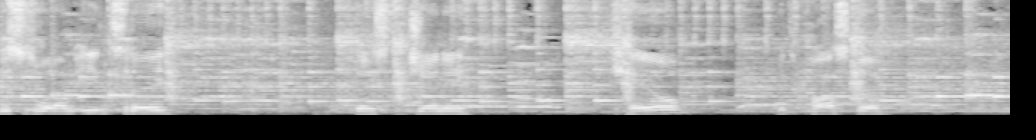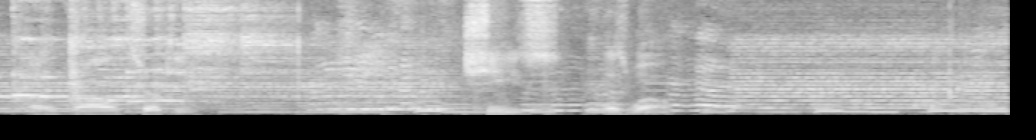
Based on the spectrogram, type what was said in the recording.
This is what I'm eating today. Thanks to Jenny. Kale with pasta and ground turkey. Cheese as well.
